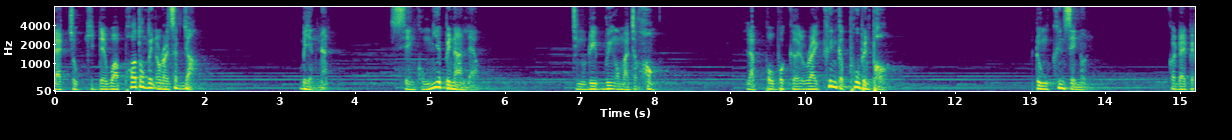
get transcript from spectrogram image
และจุกคิดได้ว่าพ่อต้องเป็นอะไรสักอย่างไม่อย่างนั้น เสียงคงเงียบไปนานแล้ว จึงรีบวิ่งออกมาจากห้อง และพบว่าเกิดอะไรขึ้นกับผู้เป็นพ่อรุ่งขึ้นเสนน์ก็ได้ไป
